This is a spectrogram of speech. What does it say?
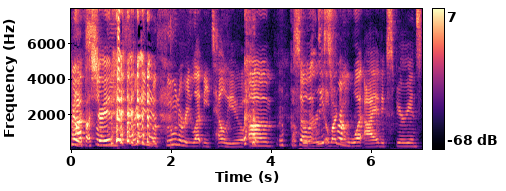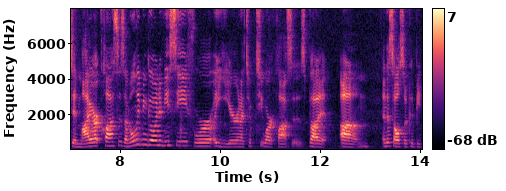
really frustrated. Freaking buffoonery, let me tell you. Um, so at least oh from God. what I have experienced in my art classes, I've only been going to VC for a year, and I took two art classes. But um, and this also could be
